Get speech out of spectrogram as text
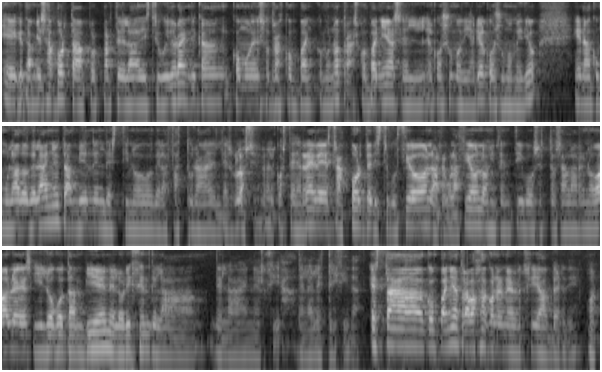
eh, que también se aporta por parte de la distribuidora, indican cómo es otras como en otras compañías el, consumo diario, el consumo medio en acumulado del año y también el destino de la factura del desglose, el coste de redes, transporte, distribución, la regulación, los incentivos estos a las renovables y luego también el origen de la, de la energía, de la electricidad. Esta compañía trabaja con energía verde bueno,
